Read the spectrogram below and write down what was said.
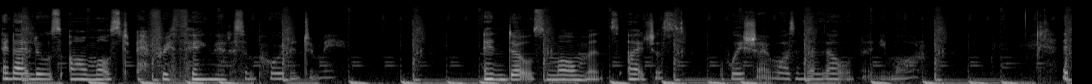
and I lose almost everything that is important to me. In those moments, I just wish I wasn't alone anymore. It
